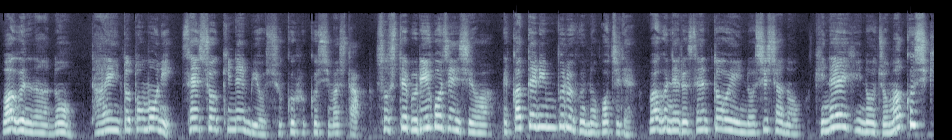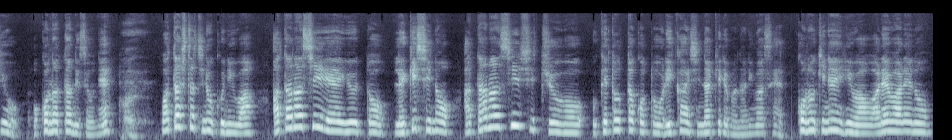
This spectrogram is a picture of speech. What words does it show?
ワグナーの隊員と共に戦勝記念日を祝福しました。そしてブリゴジン氏はエカテリンブルグの墓地でワグネル戦闘員の死者の記念碑の除幕式を行ったんですよね。えはい。私たちの国は新しい英雄と歴史の新しい支柱を受け取ったことを理解しなければなりません。この記念碑は我々の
